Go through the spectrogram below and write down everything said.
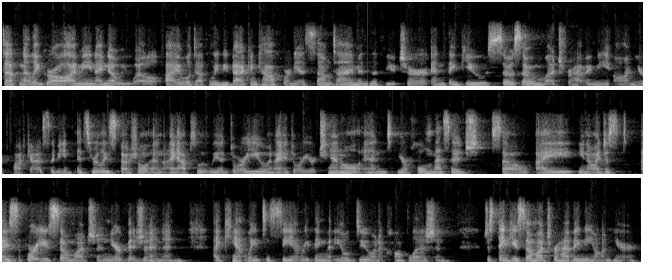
Definitely, girl. I mean, I know we will. I will definitely be back in California sometime in the future. And thank you so, so much for having me on your podcast. I mean, it's really special, and I absolutely adore you, and I adore your channel and your whole message. So I, you know, I just, I support you so much and your vision, and I can't wait to see everything that you'll do and accomplish. And just thank you so much for having me on here.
